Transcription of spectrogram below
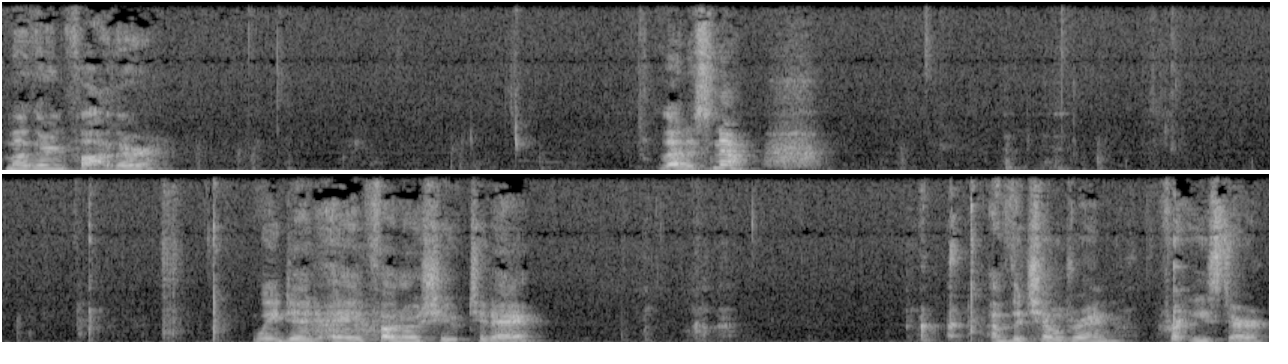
mother and father. Let us know. we did a photo shoot today of the children for Easter.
